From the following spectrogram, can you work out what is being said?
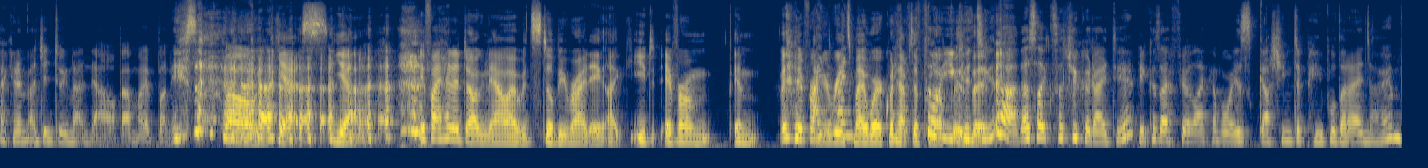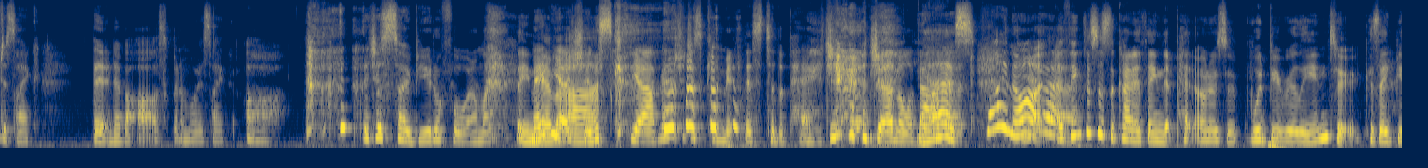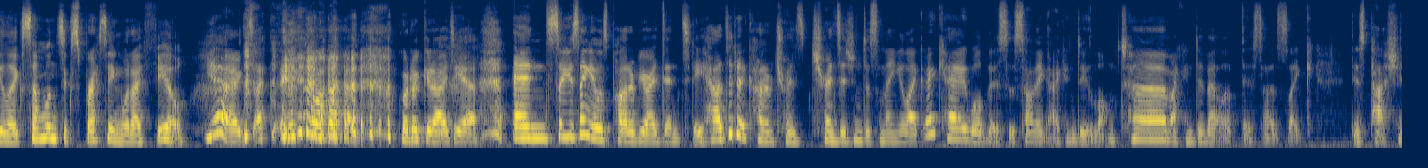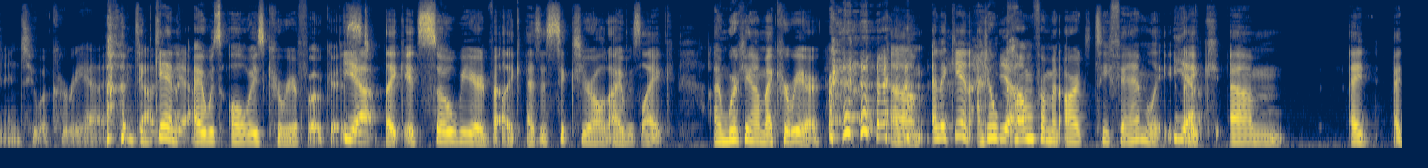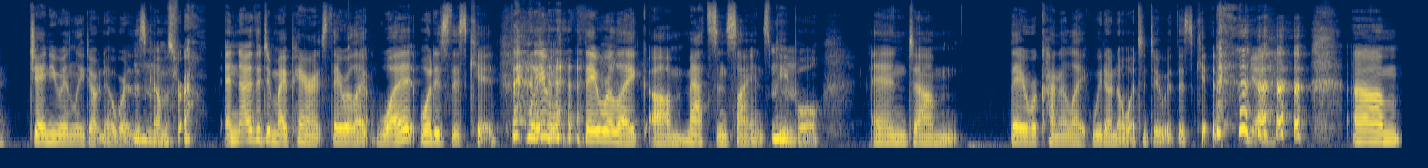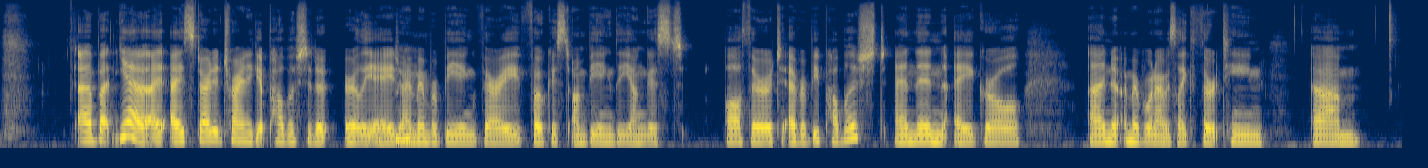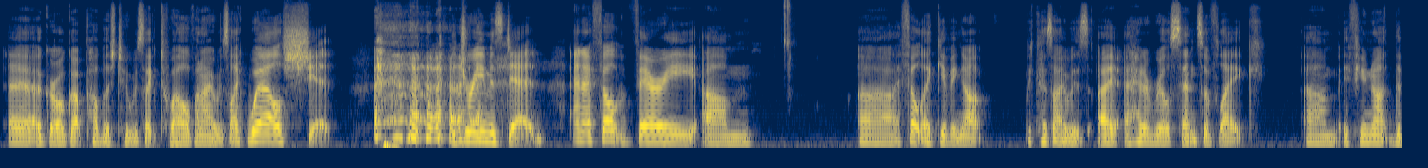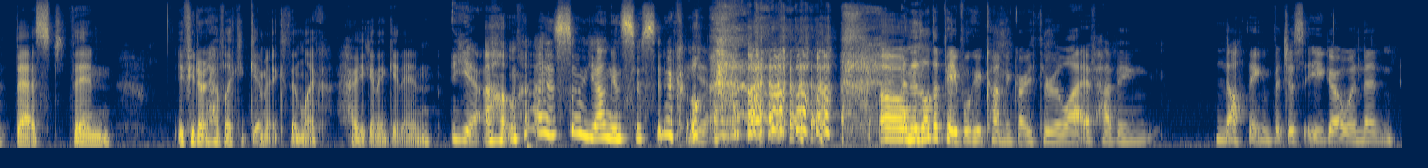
I can imagine doing that now about my bunnies. oh yes yeah if i had a dog now i would still be writing like you'd, everyone in, everyone who reads I- my work would I have to put thought up you with could it do that. That's like such a good idea because I feel like I'm always gushing to people that I know. I'm just like, they never ask, but I'm always like, oh, they're just so beautiful. And I'm like, They maybe I should, yeah, maybe I should just commit this to the page, journal about Yes, it. why not? I think this is the kind of thing that pet owners would be really into because they'd be like, someone's expressing what I feel. Yeah, exactly. what a good idea. And so you're saying it was part of your identity. How did it kind of trans- transition to something you're like, okay, well, this is something I can do long term. I can develop this as like this passion into a career. Into Again, yeah. I was always career focused. Yeah. Like, it's so weird, but like, as a six year old, I was like, I'm working on my career. um, and again, I don't Yeah. come from an artsy family. Yeah. Like, um, I, I genuinely don't know where this Mm-hmm. comes from. And neither did my parents. They were like, "What? What is this kid?" They they were like um, maths and science Mm-hmm. people, and um, they were kind of like, "We don't know what to do with this kid." yeah. Uh, but yeah, I, I started trying to get published at an early age. I remember being very focused on being the youngest author to ever be published. And then a girl, I, know, I remember when I was like 13, um, a, a girl got published who was like 12, and I was like, well, shit. the dream is dead. And I felt very, um, uh, I felt like giving up because I was, I, I had a real sense of like, um, if you're not the best, then if you don't have like a gimmick, then like how are you going to get in? Yeah. Um, I was so young and so cynical. Yeah. Um, and there's other people who kind of go through life having nothing but just ego and then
